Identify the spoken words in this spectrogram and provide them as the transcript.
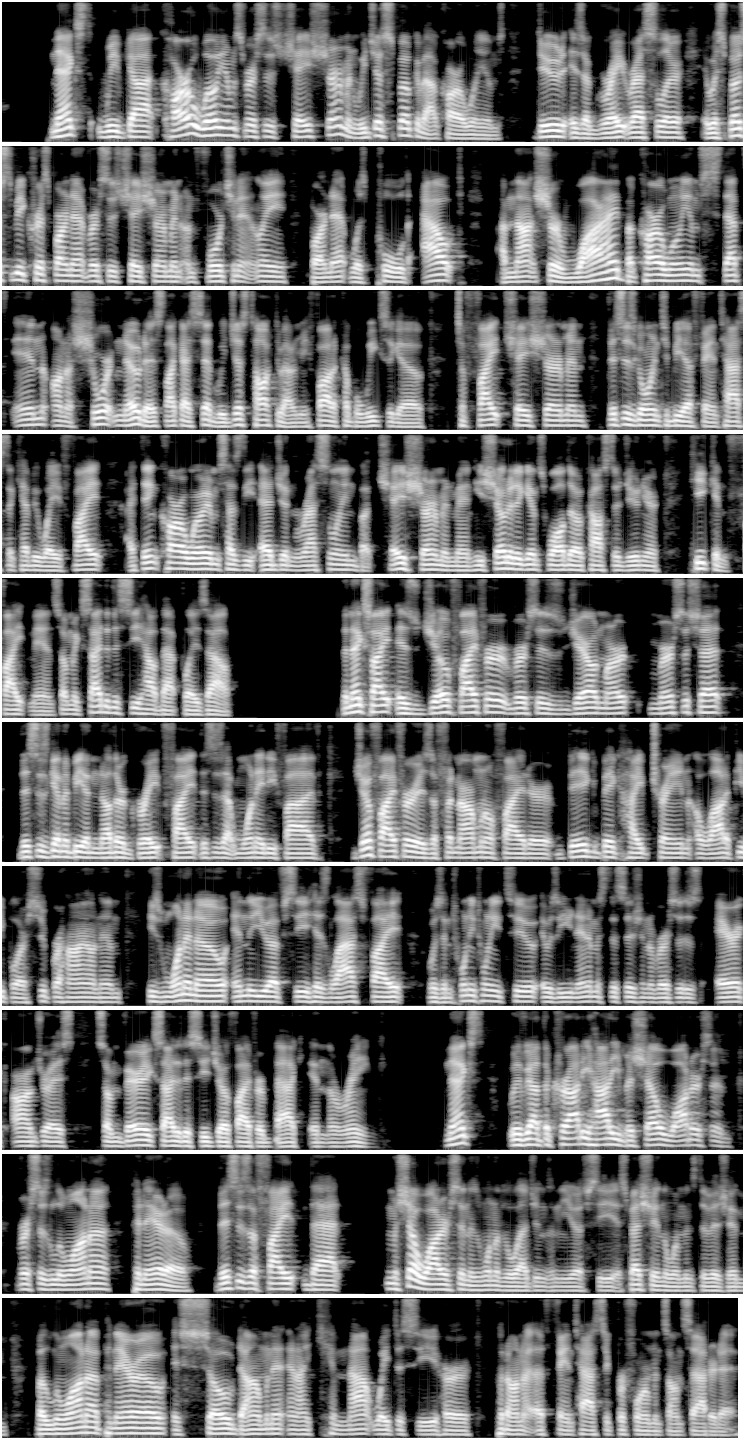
Next, we've got Karl Williams versus Chase Sherman. We just spoke about Karl Williams. Dude is a great wrestler. It was supposed to be Chris Barnett versus Chase Sherman. Unfortunately, Barnett was pulled out. I'm not sure why, but Karl Williams stepped in on a short notice. Like I said, we just talked about him. He fought a couple weeks ago to fight Chase Sherman. This is going to be a fantastic heavyweight fight. I think Karl Williams has the edge in wrestling, but Chase Sherman, man, he showed it against Waldo Acosta Jr. He can fight, man. So I'm excited to see how that plays out. The next fight is Joe Pyfer versus Gerald Mar- This is going to be another great fight. This is at 185. Joe Pyfer is a phenomenal fighter, big, big hype train. A lot of people are super high on him. He's 1 0 in the UFC. His last fight was in 2022. It was a unanimous decision versus Eric Andres. So I'm very excited to see Joe Pyfer back in the ring. Next, we've got the karate hottie Michelle Waterson versus Luana Pinheiro. This is a fight that Michelle Waterson is one of the legends in the UFC, especially in the women's division. But Luana Pinheiro is so dominant, and I cannot wait to see her put on a, a fantastic performance on Saturday.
